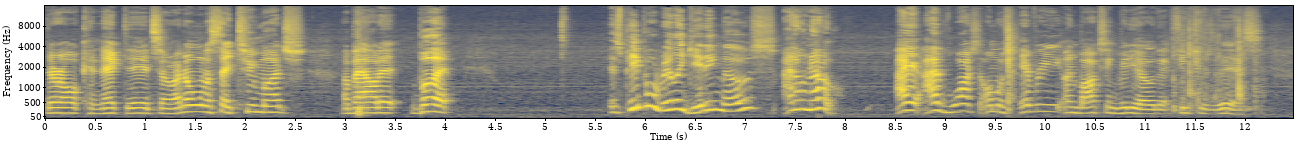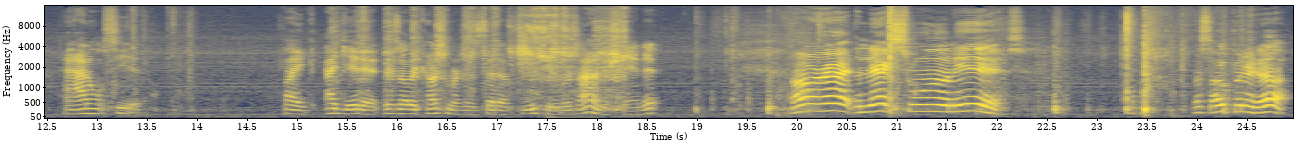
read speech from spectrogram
they're all connected. So I don't want to say too much about it. But is people really getting those? I don't know. I, I've watched almost every unboxing video that features this, and I don't see it. Like, I get it. There's other customers instead of YouTubers. I understand it. Alright, the next one is... Let's open it up.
